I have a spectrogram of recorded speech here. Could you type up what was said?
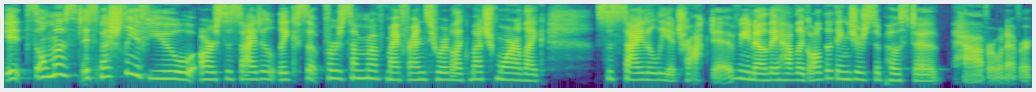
it's almost, especially if you are societal, like so for some of my friends who are like much more like societally attractive. You know, they have like all the things you're supposed to have or whatever.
